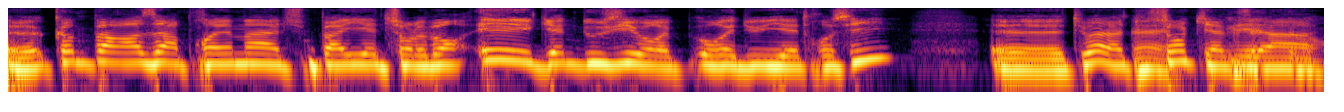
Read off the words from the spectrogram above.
Euh, comme par hasard, premier match, Payet sur le banc et Gendouzi aurait, aurait dû y être aussi. Euh, tu vois là, tu sens qu'il y avait un,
